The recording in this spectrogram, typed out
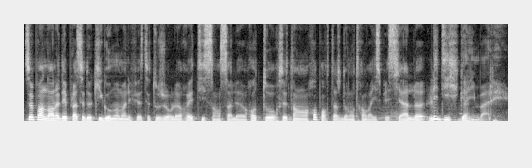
Cependant, les déplacés de Kigoma manifestent toujours leur réticence à leur retour. C'est un reportage de notre envoyé spécial, Lydie Gahimbare.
